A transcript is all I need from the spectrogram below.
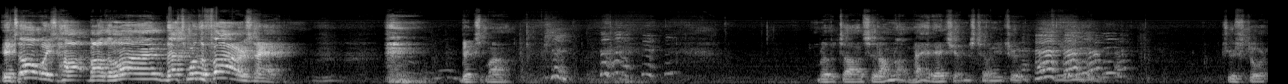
It's always hot by the line. That's where the fire's at. Big smile. Brother Todd said, I'm not mad at you. I'm just telling you the truth. True story.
